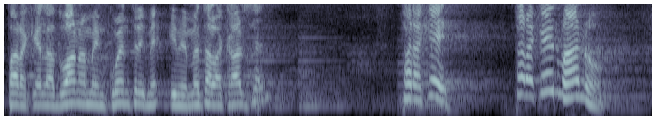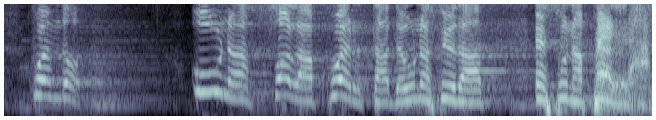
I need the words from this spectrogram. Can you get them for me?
para que la aduana me encuentre y me, y me meta a la cárcel. ¿Para qué? ¿Para qué, hermano? Cuando una sola puerta de una ciudad es una perla.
